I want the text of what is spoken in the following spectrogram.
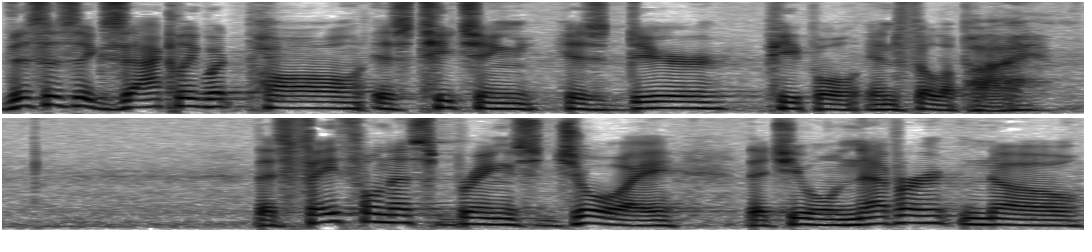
This is exactly what Paul is teaching his dear people in Philippi that faithfulness brings joy that you will never know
